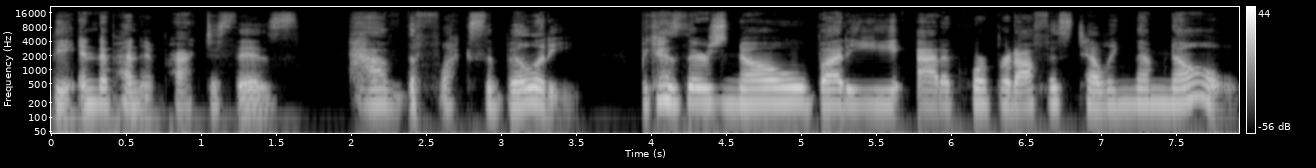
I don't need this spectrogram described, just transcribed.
the independent practices have the flexibility because there's nobody at a corporate office telling them no,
